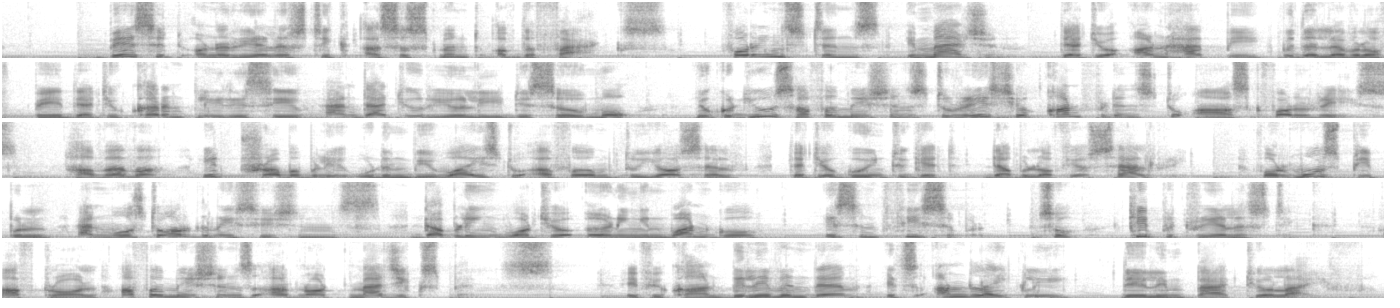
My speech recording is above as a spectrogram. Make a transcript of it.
Base it on a realistic assessment of the facts. For instance, imagine that you're unhappy with the level of pay that you currently receive and that you really deserve more. You could use affirmations to raise your confidence to ask for a raise. However, it probably wouldn't be wise to affirm to yourself that you're going to get double of your salary. For most people and most organizations, doubling what you're earning in one go isn't feasible. So keep it realistic. After all, affirmations are not magic spells. If you can't believe in them, it's unlikely they'll impact your life.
